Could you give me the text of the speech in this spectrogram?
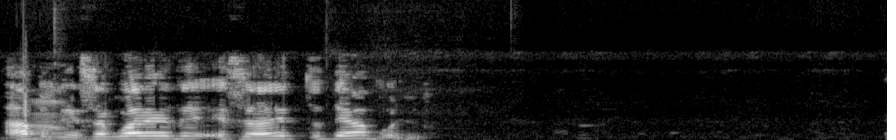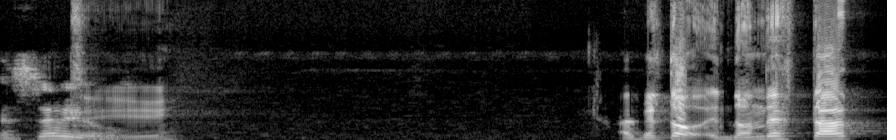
Ah, Wow. porque esa de, esa de estos de Apple. ¿En serio? Sí. Alberto, ¿en dónde está?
